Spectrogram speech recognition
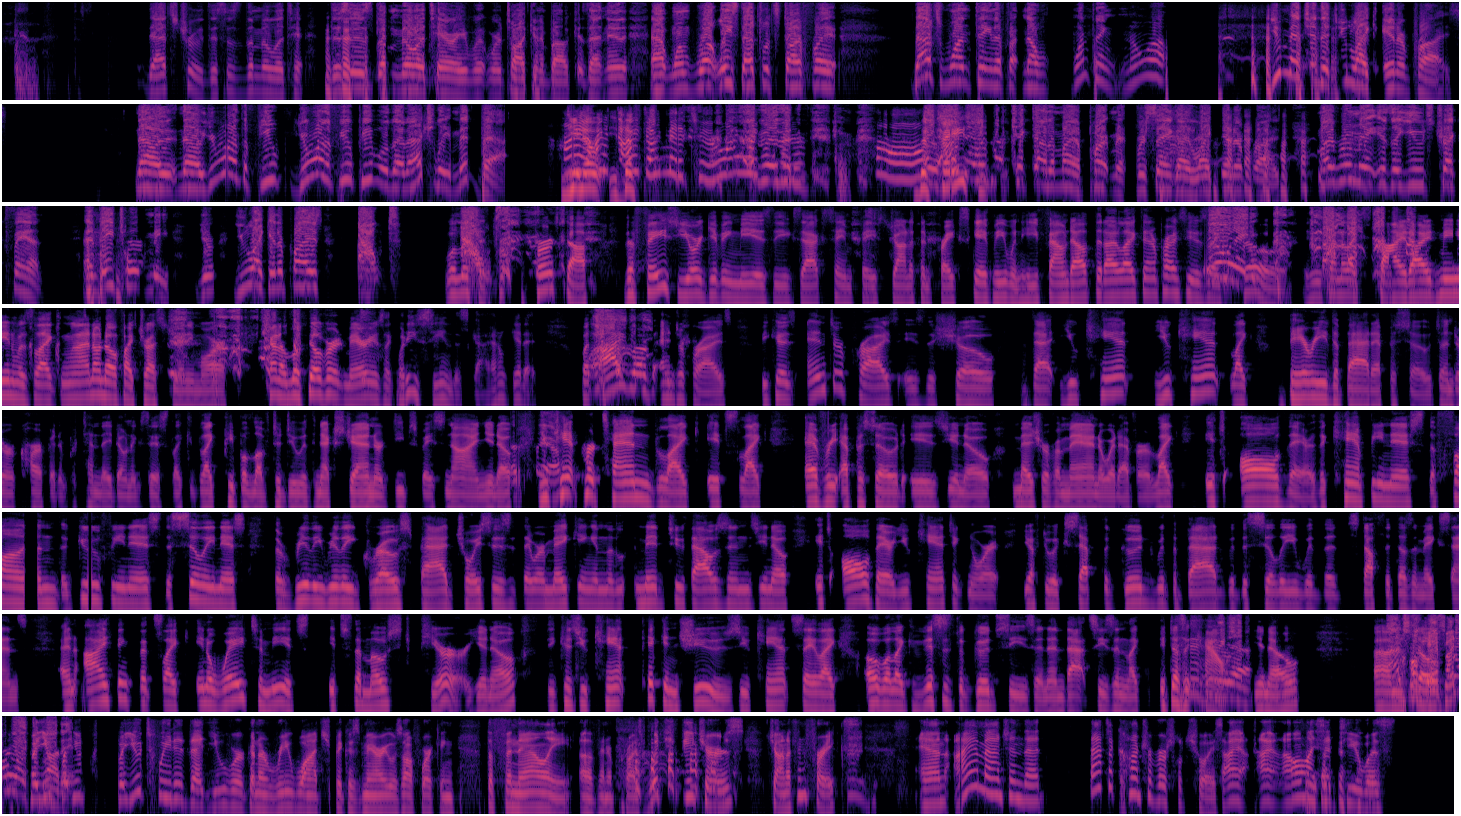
that's true. This is the military. This is the military what we're talking about because at eh, at one well at least that's what Starfleet. That's one thing that now one thing Noah. You mentioned that you like Enterprise. Now, eh, now you're one of the few. You're one of the few people that actually admit that. You I, know, I, the I, f- I admit it too. The. The Hey, face- I got kicked out of my apartment for saying I liked Enterprise. my roommate is a huge Trek fan, and they told me you're you like Enterprise out. Well, listen, Out. first off, the face you're giving me is the exact same face Jonathan Frakes gave me when he found out that I liked Enterprise. He was like, Really? so he kind of like side eyed me and was like, "Mm, I don't know if I trust you anymore. kind of looked over at Mary and was like, What are you seeing this guy? I don't get it. But I love Enterprise because Enterprise is the show that you can't you can't like bury the bad episodes under a carpet and pretend they don't exist like like people love to do with next gen or deep space nine you know? You can't pretend like it's like every episode is you know measure of a man or whatever like it's all there the campiness the fun the goofiness the silliness the really really gross bad choices that they were making in the mid 2000s you know it's all there you can't ignore it you have to accept the good with the bad with the silly with the stuff that doesn't make sense and i think that's like in a way to me it's it's the most pure you know because you can't pick and choose you can't say like oh well like this is the good season and that season like it doesn't count Yeah. you know um Actually, so okay, but, what I like but you but you but you tweeted that you were going to rewatch because Mary was off working the finale of Enterprise, which features Jonathan Frakes, and I imagine that that's a controversial choice. I, I all I said to you was,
